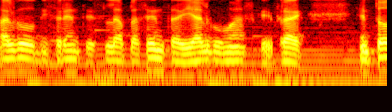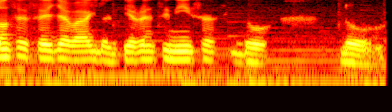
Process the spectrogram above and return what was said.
algo diferente, es la placenta y algo más que trae. Entonces ella va y lo entierra en cenizas y lo, lo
